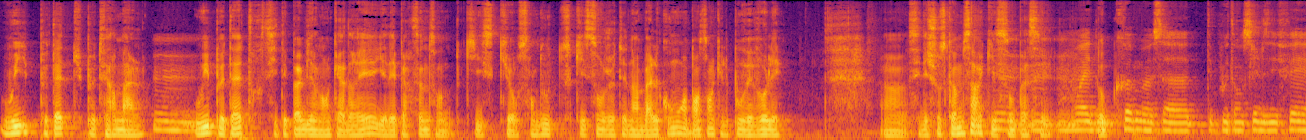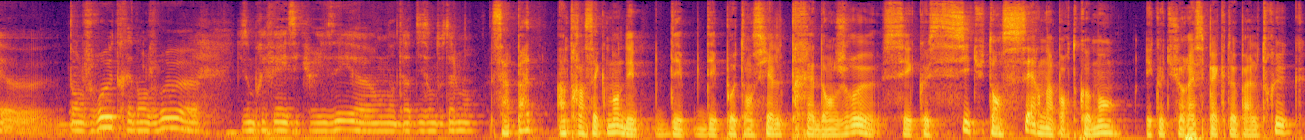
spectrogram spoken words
oui, peut-être tu peux te faire mal. Hmm. Oui, peut-être si t'es pas bien encadré, il y a des personnes qui, qui, ont sans doute qui sont jetées d'un balcon en pensant qu'elles pouvaient voler. Euh, c'est des choses comme ça qui se sont hmm, passées. Hmm, ouais, donc, comme ça a des potentiels effets euh, dangereux, très dangereux, ils ont préféré sécuriser en interdisant totalement. Ça n'a pas intrinsèquement des, des, des, potentiels très dangereux. C'est que si tu t'en sers n'importe comment et que tu respectes pas le truc,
